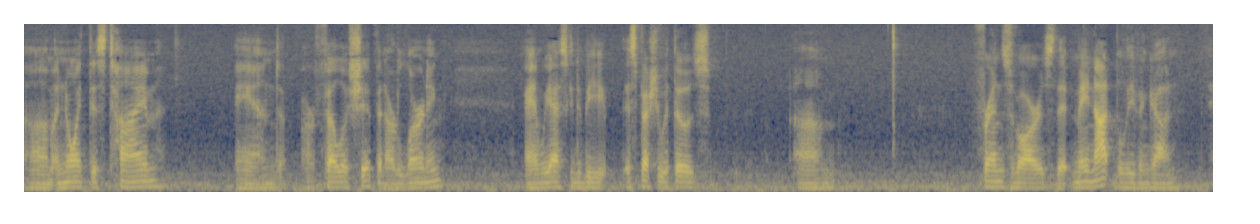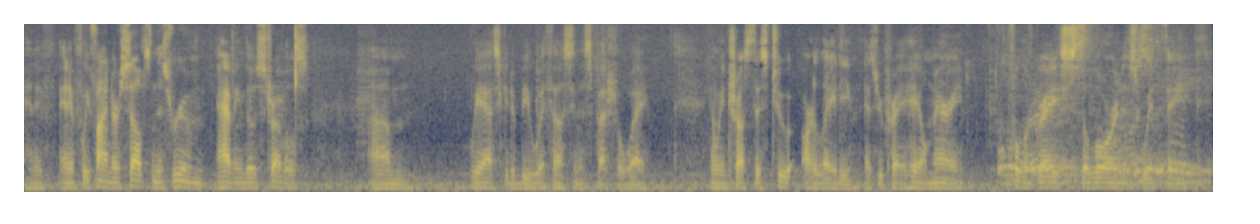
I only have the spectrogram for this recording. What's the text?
um, anoint this time and our fellowship and our learning. And we ask you to be, especially with those um, friends of ours that may not believe in God. And if, and if we find ourselves in this room having those struggles, um, we ask you to be with us in a special way. And we entrust this to Our Lady as we pray, Hail Mary, full of grace, the Lord is with thee.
